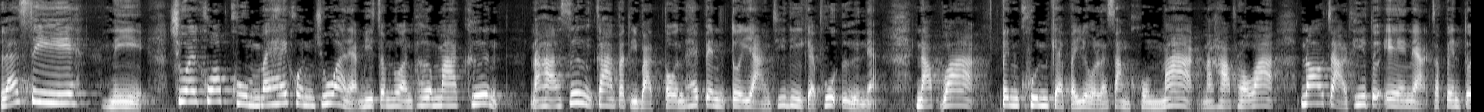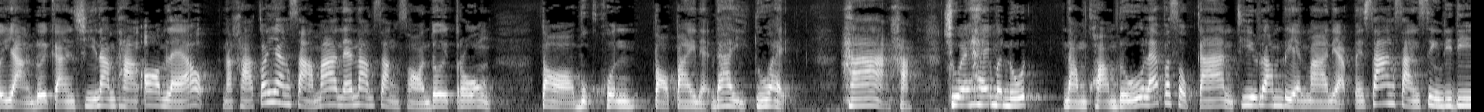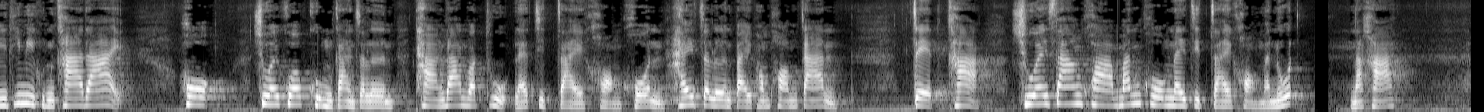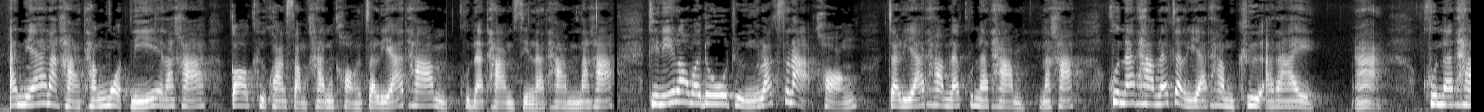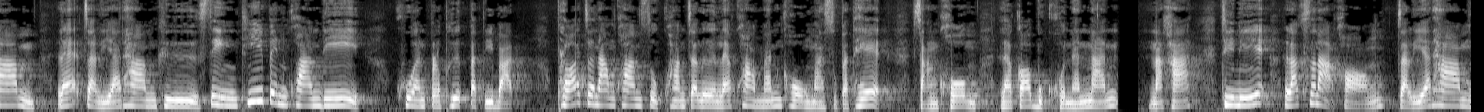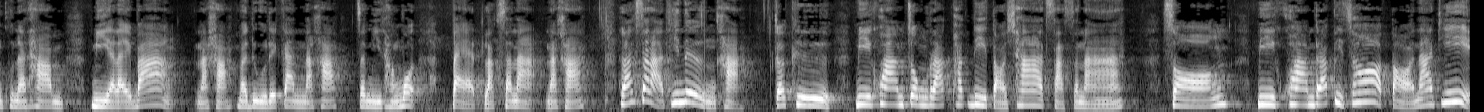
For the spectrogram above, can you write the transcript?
และ C นี่ช่วยควบคุมไม่ให้คนชั่วเนี่ยมีจำนวนเพิ่มมากขึ้น นะคะ ซึ่งการปฏิบัติตนให้เป็นตัวอย่างที่ดีแก่ผู้อื่นเนี่ยนับว่าเป็นคุณแก่ประโยชน์และสังคมมากนะคะ เพราะว่านอกจากที่ตัวเองเนี่ยจะเป็นตัวอย่างโดยการชี้นำทางอ้อมแล้วนะคะ ก็ยังสามารถแนะนำสั่งสอนโดยตรงต่อบุคคลต่อไปเนี่ยได้อีกด้วย 5. ค่ะ ช่วยให้มนุษย์นำความรู้และประสบการณ์ที่ร่ำเรียนมาเนี่ยไปสร้างสารรค์สิ่งดี ๆ ที่มีคุณค่าได้ 6. ช่วยควบคุมการเจริญทางด้านวัตถุและจิตใจของคนให้เจริญไปพร้อมๆกัน 7. ค่ะ ช่วยสร้างความมั่นคงในจิตใจของมนุษย์นะคะ อันนี้นะคะทั้งหมดนี้นะคะ ก็คือความสำคัญของจริยธรรม คุณธรรมศีลธรรมนะคะ ทีนี้เรามาดูถึงลักษณะของจริยธรรมและคุณธรรมนะคะ คุณธรรมและจริยธรรมคืออะไรอ่า คุณธรรมและจริยธรรมคือสิ่งที่เป็นความดี ควรประพฤติปฏิบัติ เพราะจะนำความสุขความเจริญและความมั่นคงมาสู่ประเทศ สังคม แล้วก็บุคคลนั้นๆนะคะ ทีนี้ลักษณะของจริยธรรม คุณธรรมมีอะไรบ้างนะคะ มาดูด้วยกันนะคะ จะมีทั้งหมด 8 ลักษณะนะคะ ลักษณะที่ 1 ค่ะ ก็คือมีความจงรักภักดีต่อชาติ ศาสนา 2. มีความรับผิดชอบต่อหน้าที่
